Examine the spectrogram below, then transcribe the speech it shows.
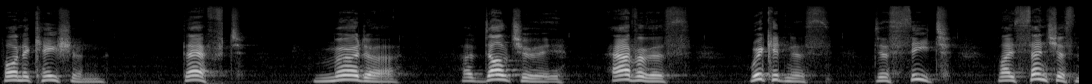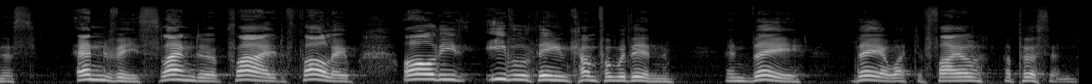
fornication, theft, murder, adultery, avarice, wickedness, deceit, licentiousness, envy, slander, pride, folly. All these evil things come from within and they, they are what defile a person.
